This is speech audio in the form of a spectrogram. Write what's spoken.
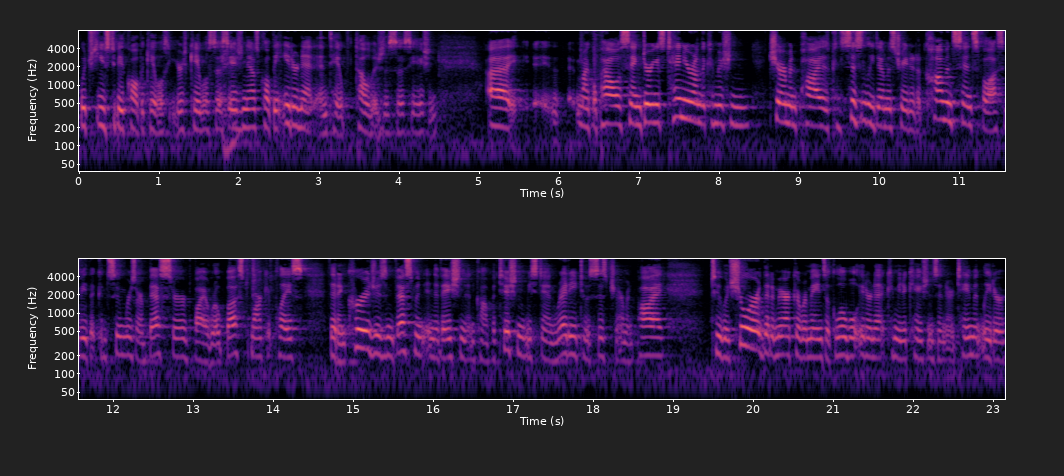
which used to be called the Cable, your Cable Association, now it's called the Internet and Television Association. Uh, Michael Powell is saying during his tenure on the commission, Chairman Pai has consistently demonstrated a common sense philosophy that consumers are best served by a robust marketplace that encourages investment, innovation, and competition. We stand ready to assist Chairman Pai to ensure that America remains a global internet communications and entertainment leader.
